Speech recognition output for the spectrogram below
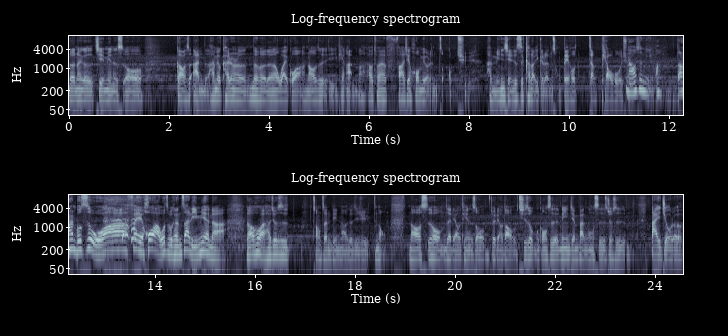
的那个界面的时候，刚好是暗的，还没有开任何任何的外挂，然后是一片暗嘛。然后突然发现后面有人走过去，很明显就是看到一个人从背后这样飘过去。然后是你吗？当然不是我啊！废话，我怎么可能在里面呢、啊？然后后来他就是装镇定，然后就继续弄。然后事后我们在聊天的时候，就聊到其实我们公司的另一间办公室就是待久了，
